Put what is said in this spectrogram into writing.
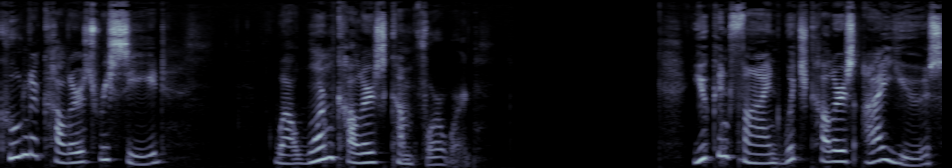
Cooler colors recede, while warm colors come forward. You can find which colors I use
